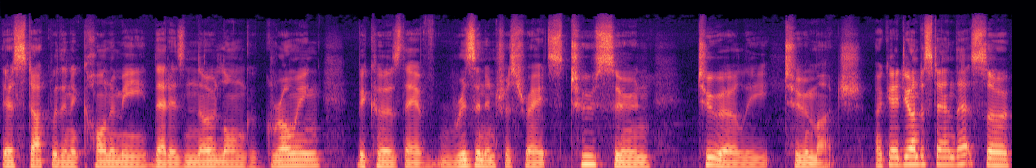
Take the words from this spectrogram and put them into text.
They're stuck with an economy that is no longer growing because they have risen interest rates too soon, too early, too much. Okay, do you understand that? So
